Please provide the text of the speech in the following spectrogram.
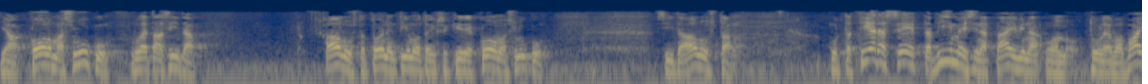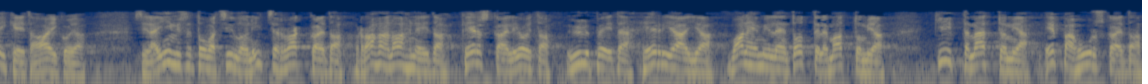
Ja kolmas luku, luetaan siitä alusta, toinen Timoteuksen kirja, kolmas luku siitä alusta. Mutta tiedä se, että viimeisinä päivinä on tuleva vaikeita aikoja, sillä ihmiset ovat silloin itse rakkaita, rahanahneita, kerskailijoita, ylpeitä, herjaajia, vanhemmilleen tottelemattomia, kiittämättömiä, epähurskaita,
